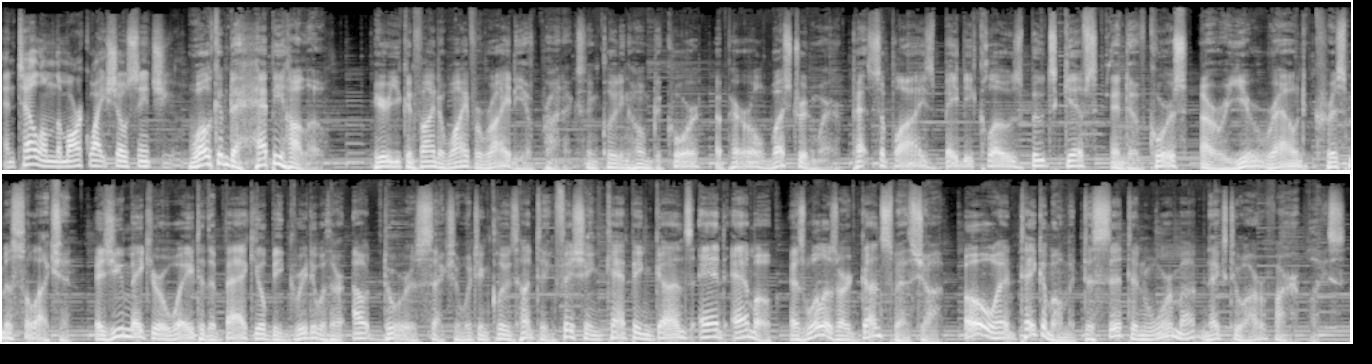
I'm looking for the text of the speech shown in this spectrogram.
and tell them the Mark White Show sent you. Welcome to Happy Hollow. Here you can find a wide variety of products, including home decor, apparel, western wear, pet supplies, baby clothes, boots, gifts, and of course, our year round Christmas selection. As you make your way to the back, you'll be greeted with our outdoors section, which includes hunting, fishing, camping, guns, and ammo, as well as our gunsmith shop. Oh, and take a moment to sit and warm up next to our fireplace.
